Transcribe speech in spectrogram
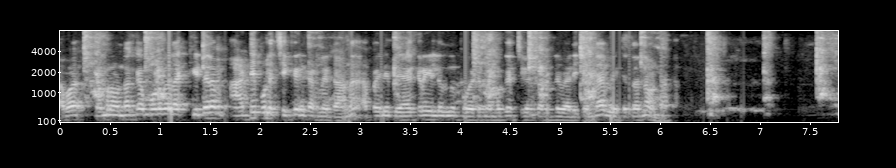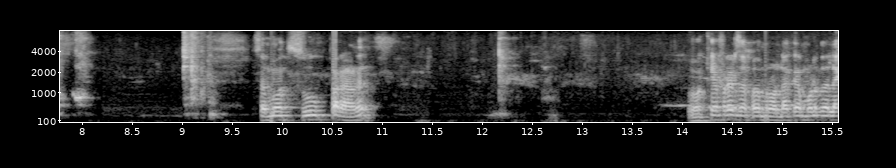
അപ്പോൾ നമ്മൾ ഉണ്ടാക്കാൻ പോകുന്നത് കിടലം അടിപൊളി ചിക്കൻ കട്ട്ലേറ്റ് ആണ്. അപ്പോൾ ഇനി ബേക്കറിയിൽ ഒന്ന് പോയിട്ട് നമുക്ക് ചിക്കൻ കട്ട്ലേറ്റ് മേടിക്കേണ്ട വീട്ടിൽ തന്നെ ഉണ്ടാക്കാം. സംഭവം സൂപ്പറാണ്. ഓക്കെ ഫ്രണ്ട്സ് അപ്പോൾ നമ്മൾ ഉണ്ടാക്കാൻ പോകുന്നത് നല്ല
